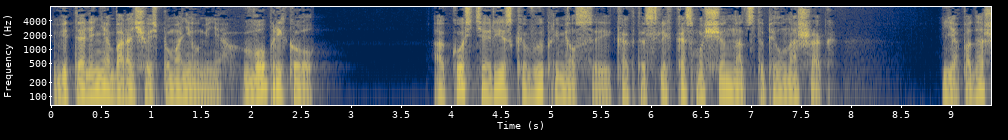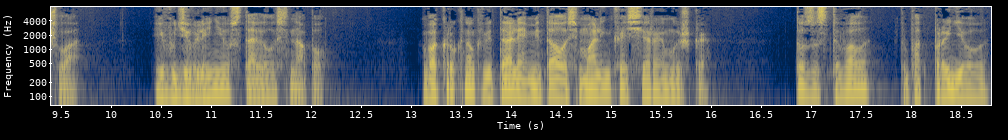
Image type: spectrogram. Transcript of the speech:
Виталий, не оборачиваясь, поманил меня. «Во прикол!» А Костя резко выпрямился и как-то слегка смущенно отступил на шаг. Я подошла и в удивлении уставилась на пол. Вокруг ног Виталия металась маленькая серая мышка. То застывала, то подпрыгивала,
